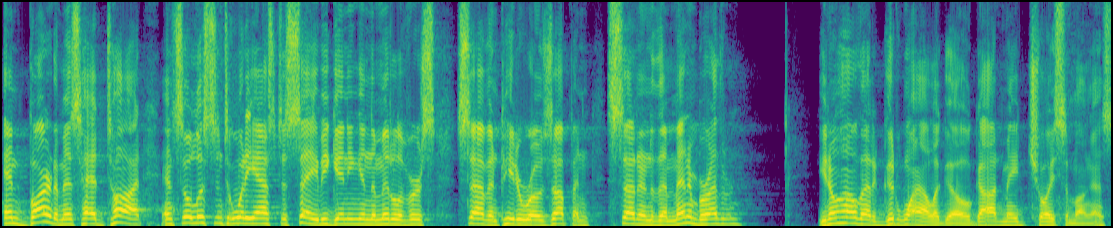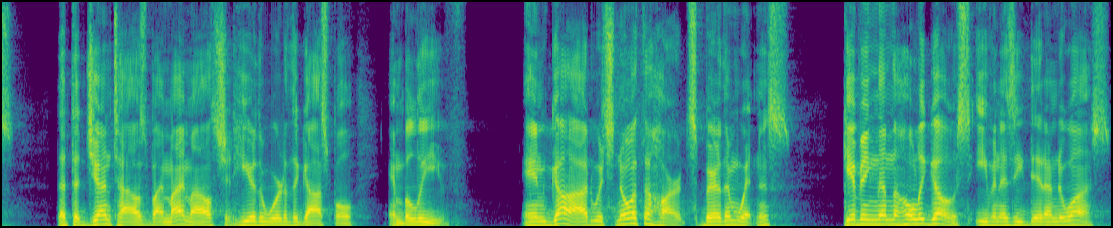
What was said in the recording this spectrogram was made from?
and Barnabas had taught. And so listen to what he has to say, beginning in the middle of verse 7. Peter rose up and said unto them, Men and brethren, you know how that a good while ago God made choice among us that the Gentiles by my mouth should hear the word of the gospel and believe. And God, which knoweth the hearts, bear them witness, giving them the Holy Ghost, even as he did unto us.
